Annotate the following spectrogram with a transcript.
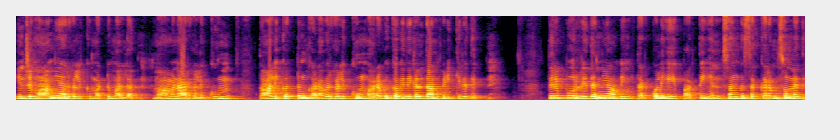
இன்று மாமியார்களுக்கு மட்டுமல்ல மாமனார்களுக்கும் தாலி கட்டும் கணவர்களுக்கும் மரபு கவிதைகள் தான் பிடிக்கிறது. திருப்பூர் ரிதன்யாவின் தற்கொலையை பார்த்து என் சங்கு சக்கரம் சொன்னது.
